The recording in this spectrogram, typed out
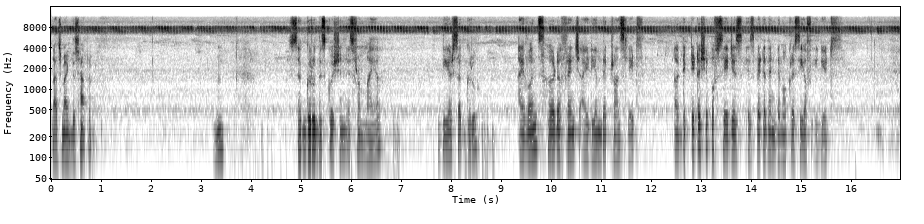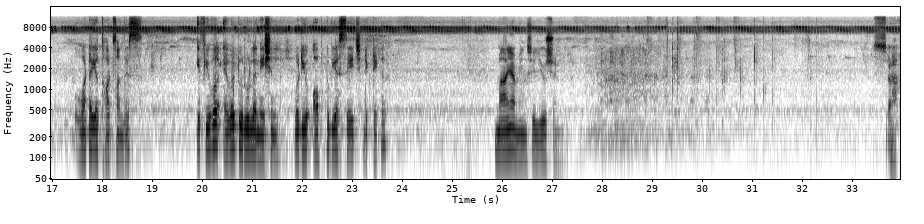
Let's make this happen. Hmm? Sadhguru, this question is from Maya. Dear Sadhguru, I once heard a French idiom that translates, a dictatorship of sages is better than democracy of idiots. What are your thoughts on this? If you were ever to rule a nation, would you opt to be a sage dictator? Maya means illusion.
